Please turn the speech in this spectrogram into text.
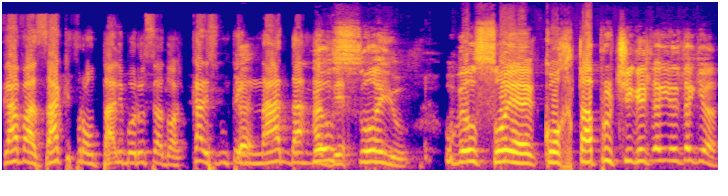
Kawasaki Frontal e Borussia Dortmund. Cara, isso não tem nada a ver. Meu sonho, o meu sonho é cortar pro Tigre. Ele tá, ele tá aqui, ó.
